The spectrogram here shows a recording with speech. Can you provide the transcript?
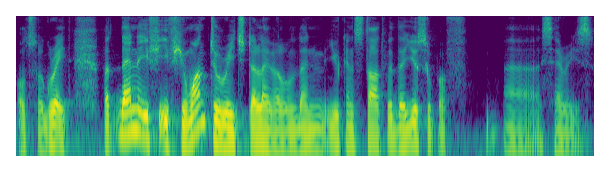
also great. But then, if, if you want to reach the level, then you can start with the Yusupov uh, series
